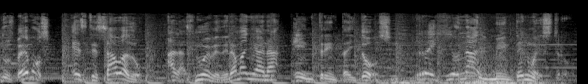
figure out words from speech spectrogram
Nos vemos este sábado a las 9 de la mañana en 32, Regionalmente Nuestro.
